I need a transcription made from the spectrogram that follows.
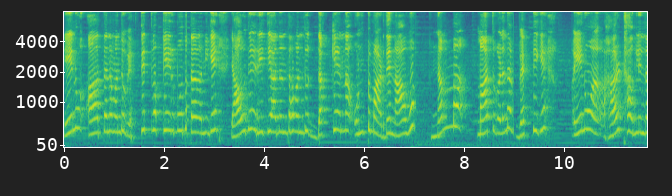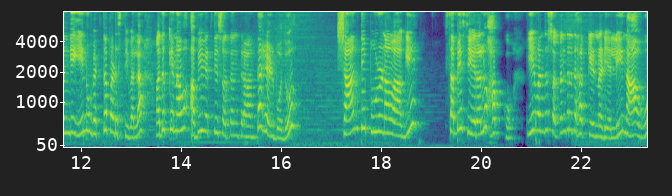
ಏನು ಆತನ ಒಂದು ವ್ಯಕ್ತಿತ್ವಕ್ಕೆ ಇರ್ಬೋದು, ಆತನಿಗೆ ಯಾವುದೇ ರೀತಿಯಾದಂತಹ ಒಂದು ಧಕ್ಕೆಯನ್ನು ಉಂಟು ಮಾಡದೆ ನಾವು ನಮ್ಮ ಮಾತುಗಳನ್ನು ವ್ಯಕ್ತಿಗೆ ಏನು ಹರ್ಟ್ ಆಗ್ಲಿಲ್ದಂಗೆ ಏನು ವ್ಯಕ್ತಪಡಿಸ್ತೀವಲ್ಲ, ಅದಕ್ಕೆ ನಾವು ಅಭಿವ್ಯಕ್ತಿ ಸ್ವತಂತ್ರ ಅಂತ ಹೇಳ್ಬೋದು. ಶಾಂತಿಪೂರ್ಣವಾಗಿ ಸಭೆ ಸೇರಲು ಹಕ್ಕು. ಈ ಒಂದು ಸ್ವತಂತ್ರದ ಹಕ್ಕಿನಡಿಯಲ್ಲಿ ನಾವು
